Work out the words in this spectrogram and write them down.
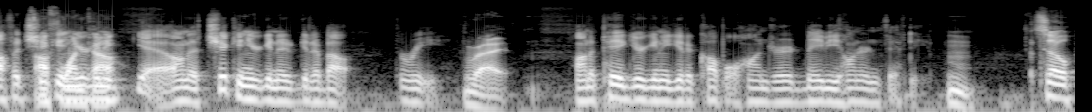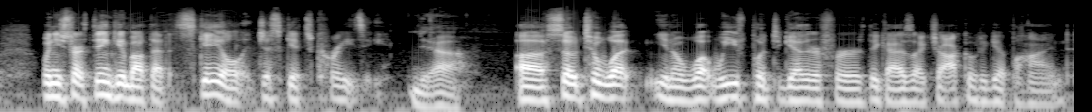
Off a chicken, one you're going cow? to yeah. On a chicken, you're going to get about three. Right. On a pig, you're going to get a couple hundred, maybe 150. Hmm. So when you start thinking about that at scale, it just gets crazy. Yeah. Uh, so to what you know, what we've put together for the guys like Jocko to get behind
